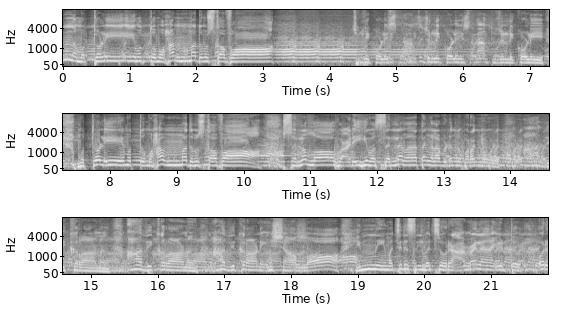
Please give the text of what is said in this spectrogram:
എന്ന് മുത്തൊളി മുത്തു മുഹമ്മദ് മുസ്തഫ. ചൊല്ലിക്കോളി സ്നാത്ത് ചൊല്ലിക്കോളി സ്നാത്ത് ചൊല്ലിക്കോളി. മുത്തൊളി മുത്തു മുഹമ്മദ് മുസ്തഫ. സല്ലല്ലാഹു അലൈഹി വസല്ലമ തങ്ങൾ അവിടുന്ന് പറഞ്ഞു. ആ ദിക്റാണ് ആ ദിക്റാണ് ആ ദിക്റാണ് ഇൻഷാ അല്ലാഹ് ഇന്ന് ഈ മജ്ലിസിൽ വെച്ച് ഒരു അമലായിട്ട് ഒരു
